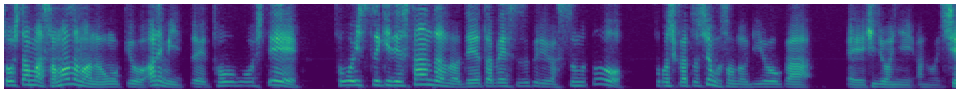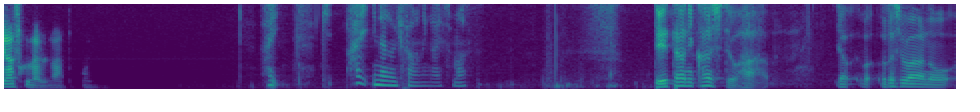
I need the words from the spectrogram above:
そうしたまあ様々な動きをある意味、えー、統合して、統一的でスタンダードなデータベース作りが進むと、投資家としてもその利用が、えー、非常にあのしやすくなるなと思います。はい。はい、稲垣さんお願いします。データに関しては、いや私はあの、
